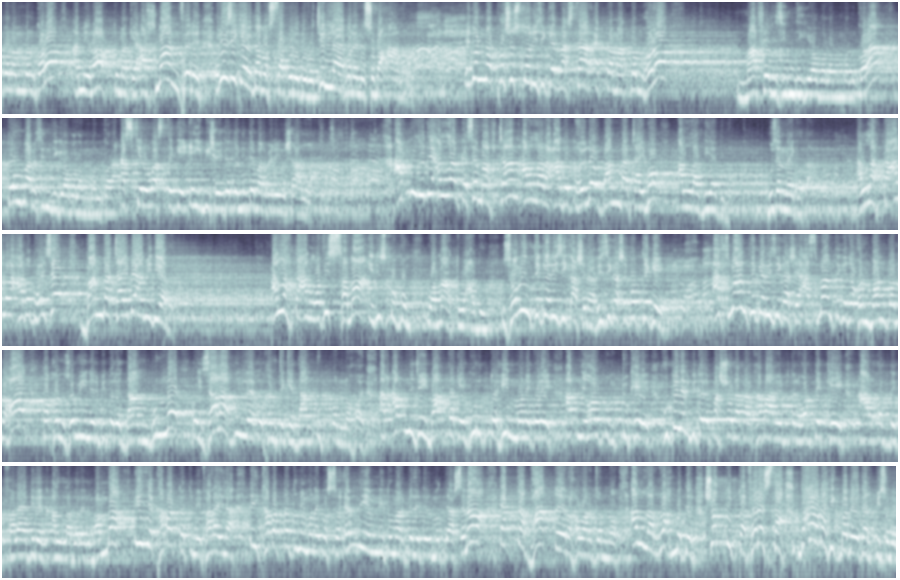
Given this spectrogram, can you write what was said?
অবলম্বন করো, আমি তোমাকে আসমান ফেরে রিজিকের ব্যবস্থা করে এজন্য প্রশস্ত রিজিকের একটা মাধ্যম হলো মাফের জিন্দিগি অবলম্বন করা তৌবার জিন্দিগি অবলম্বন করা। আজকের ওয়াজ থেকে এই বিষয়টা তো নিতে পারবেন ইনশাআল্লাহ। আপনি যদি আল্লাহর কাছে মাফ চান, আল্লাহর আদত হইল বান্দা চাইব, আল্লাহ দিয়ে দিব। বুঝেন নাই কথা? আল্লাহ তাআলার আদত হয়েছে বান্দা চাইবে, আমি দিয়ে দেব। আল্লাহ জমিন থেকে রিজিক আসে না, রিজিক আসে থেকে আসমান থেকে রিজিক আসে, আসমান থেকে যখন বন্টন হয়, তখন জমিনের ভিতরে দান বুনলে, ওই জ্বালা বুনলে ওখান থেকে দান উৎপন্ন হয়। আর আপনি যেই বাপটাকে গুরুত্বহীন মনে করে আপনি অল্প একটু খেয়ে হোটেলের ভিতরে পাঁচশো টাকার খাবারের ভিতরে অর্ধেক খেয়ে আর অর্ধেক ফালাই দিলেন, আল্লাহ বলেন, বান্দা, এই যে খাবারটা তুমি ফালাইলা, এই খাবারটা তুমি মনে করছ, এমনি এমনি তোমার প্লেটের মধ্যে আসে না, একটা ভাত তৈরি হওয়ার জন্য আল্লাহর রহমতের সত্তরটা ফেরেস্তা ধারাবাহিকভাবে এটার পিছনে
